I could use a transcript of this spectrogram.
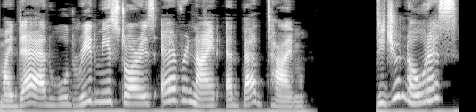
My dad would read me stories every night at bedtime. Did you notice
